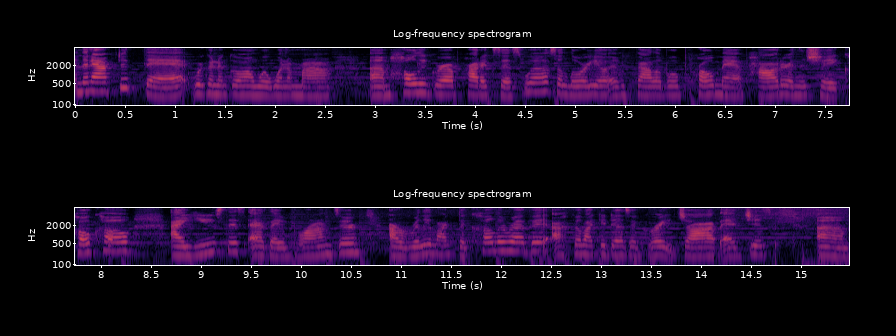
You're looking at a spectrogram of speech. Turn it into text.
And then after that we're gonna go on with one of my um, Holy Grail products as well. A L'Oreal Infallible Pro Matte Powder in the shade Cocoa. I use this as a bronzer. I really like the color of it. I feel like it does a great job at just um,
